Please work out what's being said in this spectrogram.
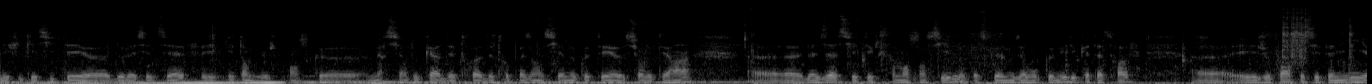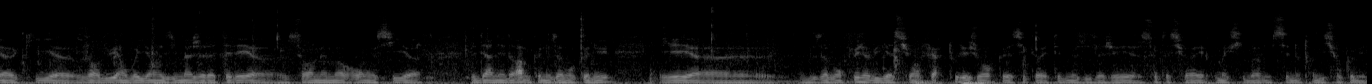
l'efficacité de la SNCF. Et, tant mieux, je pense que merci en tout cas d'être présent aussi à nos côtés sur le terrain. L'Alsace est extrêmement sensible parce que nous avons connu des catastrophes. Euh, et je pense à ces familles euh, qui, euh, aujourd'hui, en voyant les images à la télé, se remémoreront aussi le dernier drame que nous avons connu. Et nous avons une obligation, faire tous les jours que la sécurité de nos usagers soit assurée au maximum. C'est notre mission commune.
